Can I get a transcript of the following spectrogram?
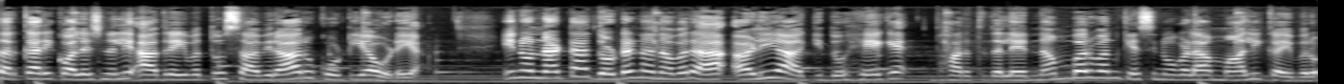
ಸರ್ಕಾರಿ ಕಾಲೇಜಿನಲ್ಲಿ ಆದ್ರೆ ಇವತ್ತು ಸಾವಿರಾರು ಕೋಟಿಯ ಒಡೆಯ. ಇನ್ನು ನಟ ದೊಡ್ಡಣ್ಣನವರ ಅಳಿಯ ಆಗಿದ್ದು ಹೇಗೆ? ಭಾರತದಲ್ಲೇ ನಂಬರ್ ಒನ್ ಕೆಸಿನೋಗಳ ಮಾಲೀಕ ಇವರು.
